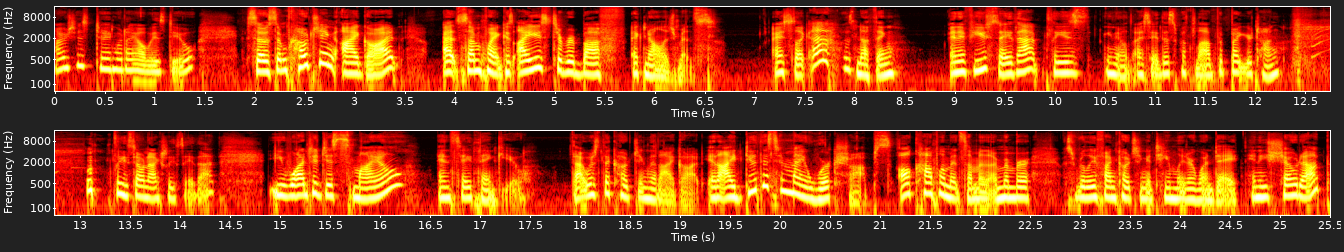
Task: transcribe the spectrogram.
I was just doing what I always do. So, some coaching I got at some point, because I used to rebuff acknowledgments. I used to like, ah, it was nothing. And if you say that, please, you know, I say this with love, but bite your tongue. please don't actually say that. You want to just smile and say thank you. That was the coaching that I got. And I do this in my workshops. I'll compliment someone. I remember it was really fun coaching a team leader one day, and he showed up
